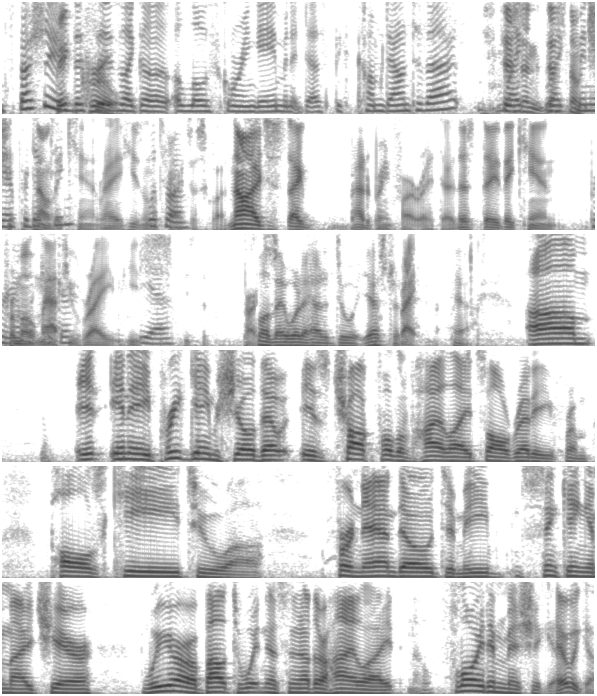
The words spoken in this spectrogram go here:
Especially Big if this crew. is like a, a low scoring game and it does come down to that. there's, like, an, there's like no many ch- no, they can't. Right, he's on What's the wrong? practice squad. No, I just I had a brain fart right there. There's they they can't Bring promote Matthew? Wright. He's Yeah. he's the practice. Well, they would have had to do it yesterday. Right. Yeah. Um, it, in a pregame show that is chock full of highlights already, from Paul's key to uh, Fernando to me sinking in my chair. We are about to witness another highlight. Floyd in Michigan. There we go.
